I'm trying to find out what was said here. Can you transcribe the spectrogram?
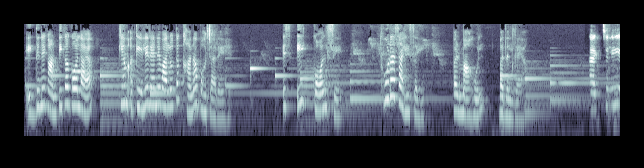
एक दिन एक आंटी का कॉल आया कि हम अकेले रहने वालों तक खाना पहुँचा रहे हैं। इस एक कॉल से थोड़ा सा ही सही, पर माहौल बदल गया। एक्चुअली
